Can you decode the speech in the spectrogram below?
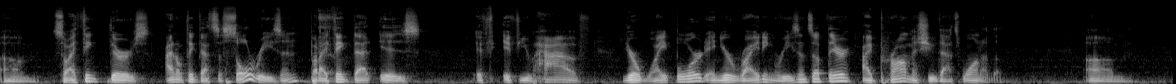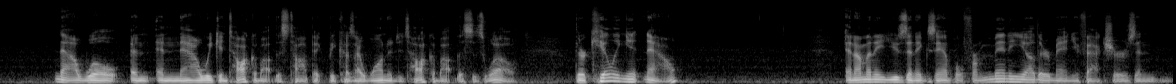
Um, so I think there's. I don't think that's the sole reason, but I think that is, if if you have your whiteboard and you're writing reasons up there, I promise you that's one of them. Um, now we'll and and now we can talk about this topic because I wanted to talk about this as well. They're killing it now. And I'm going to use an example from many other manufacturers and,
